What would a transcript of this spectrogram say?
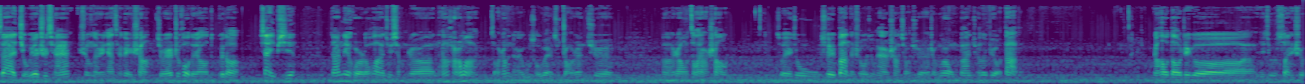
在九月之前生的人家才可以上，九月之后的要归到。下一批，但是那会儿的话就想着男孩嘛，早上点也无所谓，就找人去，呃，让我早点上，所以就五岁半的时候就开始上小学，整个我们班全都比我大的，然后到这个也就算是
